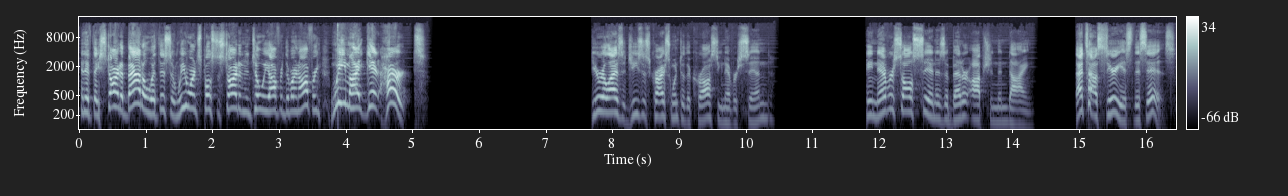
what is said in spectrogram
and if they start a battle with us and we weren't supposed to start it until we offered the burnt offering, we might get hurt. Do you realize that Jesus Christ went to the cross? He never sinned. He never saw sin as a better option than dying. That's how serious this is.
